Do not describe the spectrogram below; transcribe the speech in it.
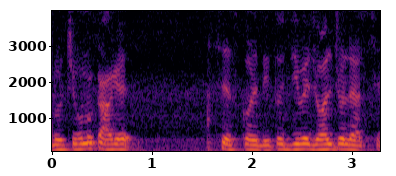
লুচিগুলোকে আগে শেষ করে দিই। তো জিভে জল চলে আসছে।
